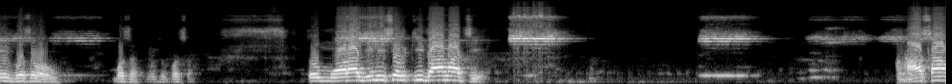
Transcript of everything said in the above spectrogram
এই বসো বাবু, বসো বসো বসো। তো মরা জিনিসের কি দাম আছে? আসাম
